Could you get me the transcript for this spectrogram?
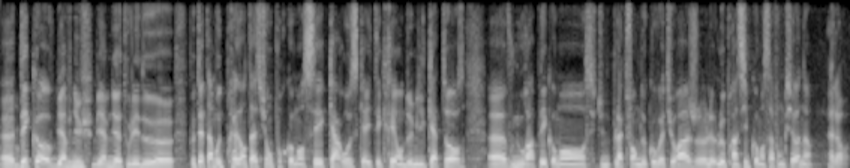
d'ECOV. Bienvenue. Bienvenue à tous les deux. Peut-être un mot de présentation pour commencer. Caros qui a été créé en 2014. Vous nous rappelez comment c'est une plateforme de covoiturage. Le, principe, comment ça fonctionne? Alors,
